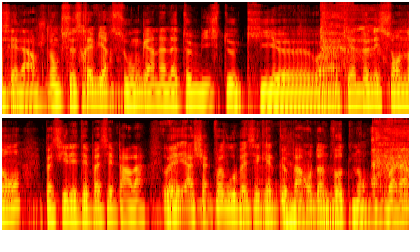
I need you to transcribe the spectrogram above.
c'est large. Donc ce serait Virsung, un anatomiste qui, euh, voilà, qui a donné son nom parce qu'il était passé par là. Vous voyez, à chaque fois que vous passez quelque part, on donne votre nom. Voilà.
